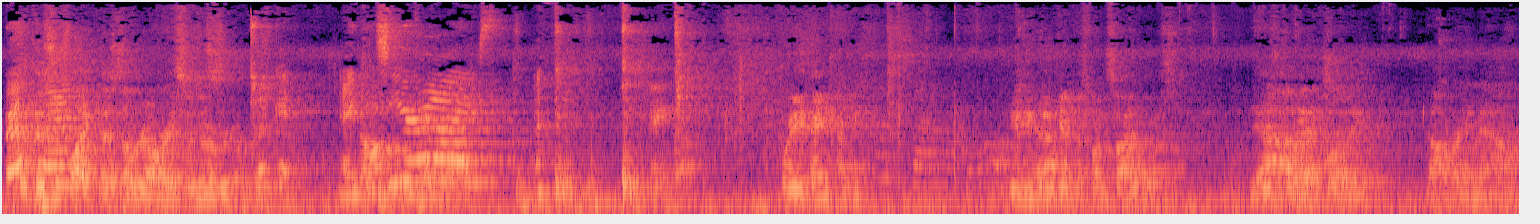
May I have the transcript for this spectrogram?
But this is like, this is a real race. This is a real. Look at, I Not can see your cool. eyes. there you go. What do you think, honey? Do you think you can get this one sideways? Yeah, eventually. Not right now.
